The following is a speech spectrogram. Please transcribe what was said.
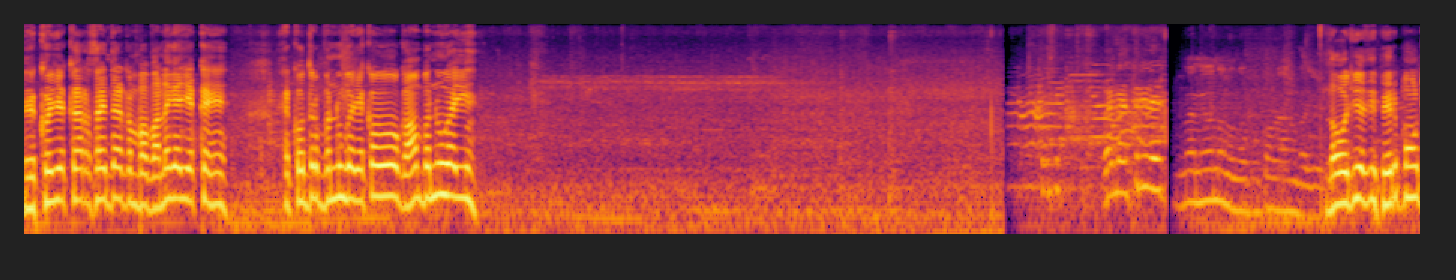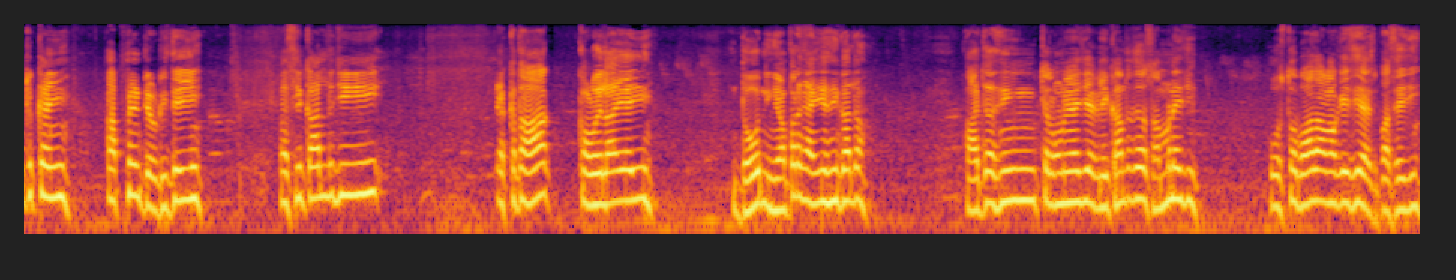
ਵੇਖੋ ਜੀ, ਇੱਕ ਰਸਾ ਇਧਰ ਟੰਬਾ ਬੰਨ ਗਿਆ ਜੀ, ਇੱਕ ਇਹ। ਇੱਕ ਉਧਰ ਬੰਨੂਗਾ ਜੀ, ਇੱਕ ਉਹ ਗਾਂ ਬੰਨੂਗਾ ਜੀ। ਲਓ ਜੀ, ਅਸੀਂ ਫਿਰ ਪਹੁੰਚ ਚੁੱਕੇ ਹਾਂ ਜੀ, ਆਪਣੀ ਡਿਊਟੀ ਤੇ ਜੀ। ਅਸੀਂ ਕੱਲ ਜੀ ਇੱਕ ਤਾਂ ਆਹ ਕੋਲੇ ਲਾਏ ਆ ਜੀ, ਦੋ ਨੀਆਂ ਭਰੀਆਂ ਜੀ ਅਸੀਂ ਕੱਲ ਅੱਜ ਅਸੀਂ ਚਲਾਉਣੇ ਆ ਜੀ ਅਗਲੀ ਕੰਧ ਦੇ ਸਾਹਮਣੇ ਜੀ। ਉਸ ਤੋਂ ਬਾਅਦ ਆਵਾਂਗੇ ਜੀ ਇਸ ਪਾਸੇ ਜੀ।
